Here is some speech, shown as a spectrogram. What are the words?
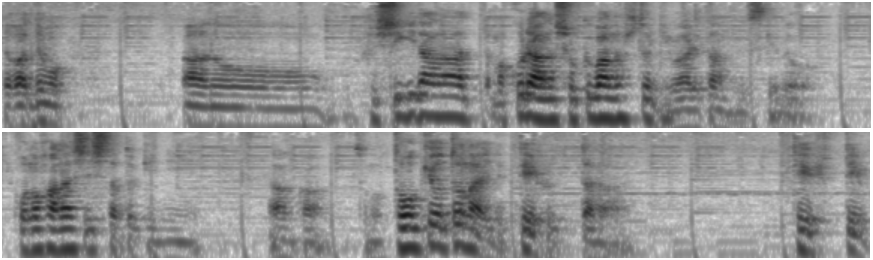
だからでもあの不思議だなって、まあ、これはあの職場の人に言われたんですけどこの話した時になんかその東京都内で手振ったら手振って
